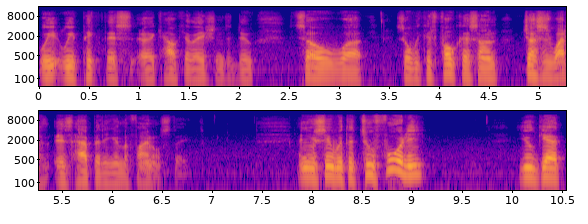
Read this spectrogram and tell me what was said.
we, we picked this uh, calculation to do, so, uh, so we could focus on just as what is happening in the final state. And you see with the 240, you get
